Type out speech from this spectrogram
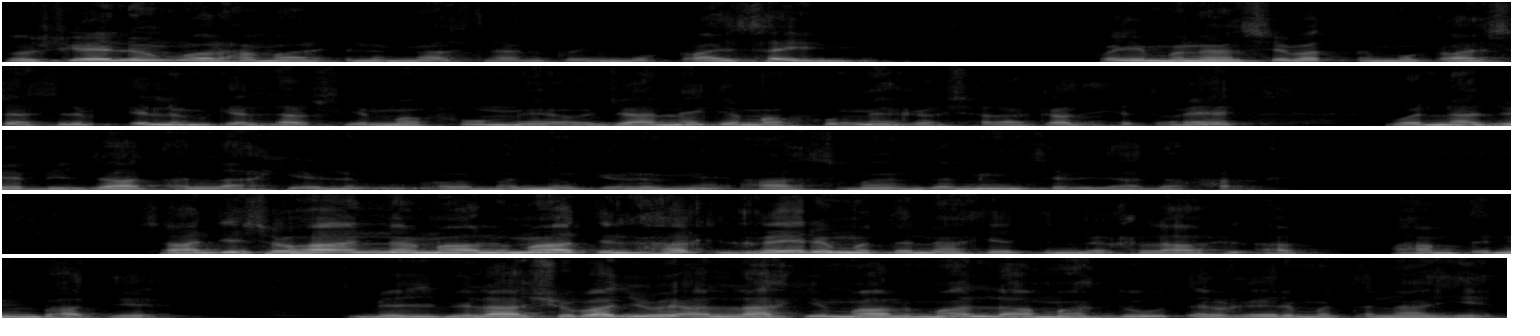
تو اس کے علم اور ہمارے علم میں اصلاً کوئی مقاصہ ہی نہیں۔ کوئی مناسبت مقاصد صرف علم کے لفظ کے مفہوم میں اور جاننے کے مفہوم میں اگر شراکت ہے تو ہے، ورنہ جو ہے بذات اللہ کے علم اور بندوں کے علم میں آسمان، زمین سے بھی زیادہ فرق ہے۔ سادی سہا ان معلومات الحق غیر متناحیت بخلاف الاب عام ترین بات یہ ہے کہ بلا شبہ جو ہے اللہ کی معلومات لامحدود اور غیر متناحی ہے۔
